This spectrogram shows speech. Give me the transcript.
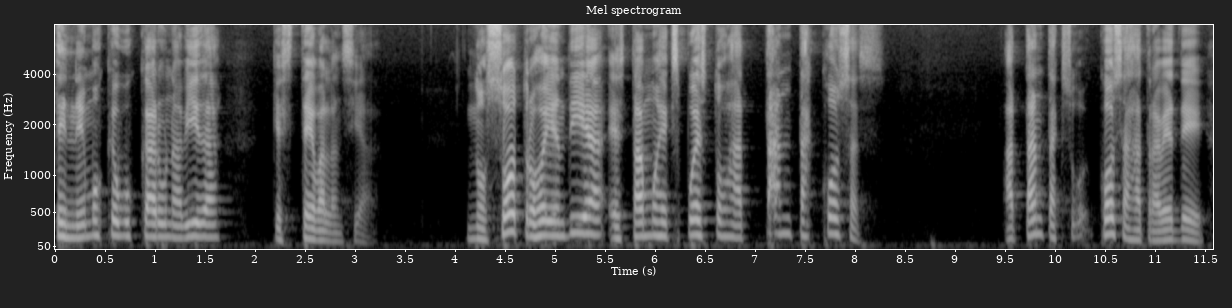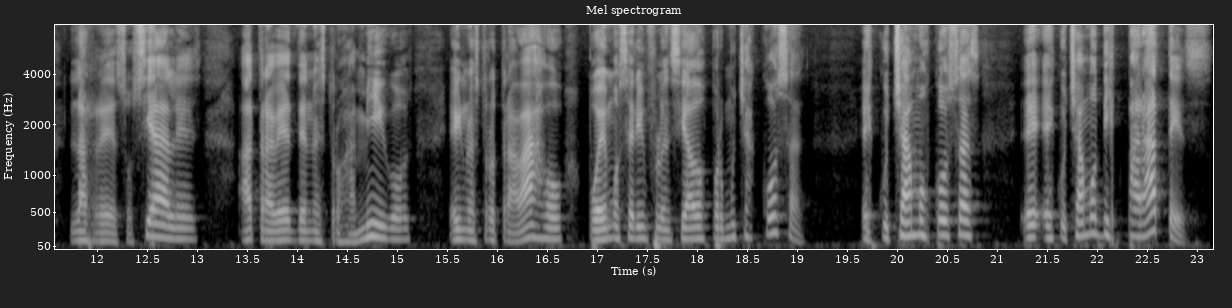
tenemos que buscar una vida que esté balanceada. Nosotros hoy en día estamos expuestos a tantas cosas a tantas cosas a través de las redes sociales, a través de nuestros amigos, en nuestro trabajo, podemos ser influenciados por muchas cosas. Escuchamos cosas, eh, escuchamos disparates.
